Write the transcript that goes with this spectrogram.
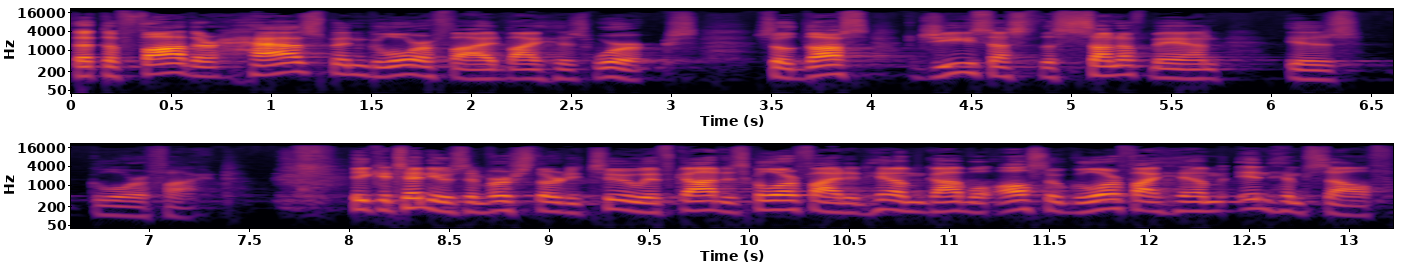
that the Father has been glorified by his works. So, thus, Jesus, the Son of Man, is glorified. He continues in verse 32 If God is glorified in him, God will also glorify him in himself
